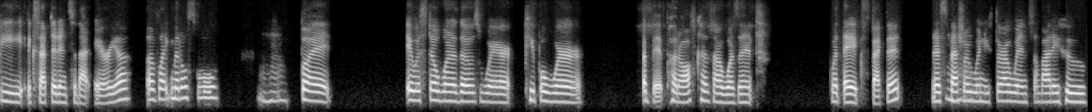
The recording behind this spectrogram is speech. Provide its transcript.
be accepted into that area of like middle school mm-hmm. but it was still one of those where people were a bit put off because I wasn't what they expected. And especially mm-hmm. when you throw in somebody who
